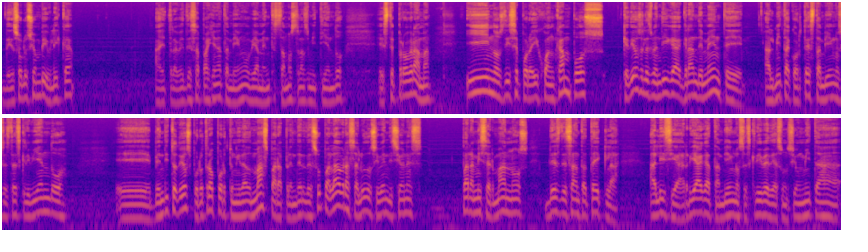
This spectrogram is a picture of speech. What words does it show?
de Solución Bíblica. A través de esa página también obviamente estamos transmitiendo este programa. Y nos dice por ahí Juan Campos, que Dios les bendiga grandemente. Almita Cortés también nos está escribiendo. Eh, bendito Dios por otra oportunidad más para aprender de su palabra. Saludos y bendiciones para mis hermanos desde Santa Tecla. Alicia Arriaga también nos escribe de Asunción Mita,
